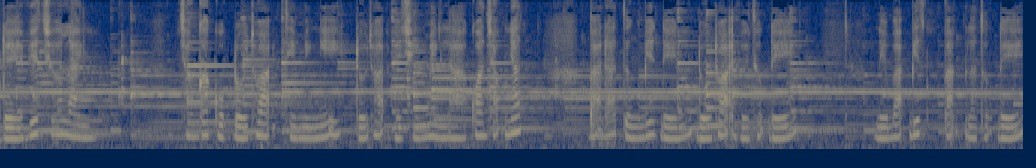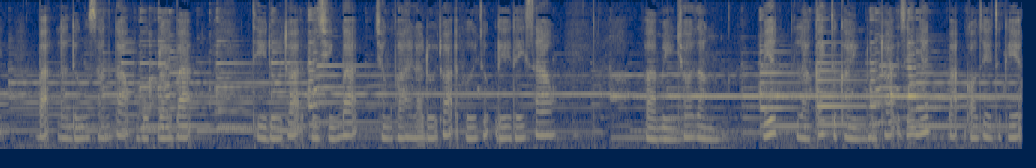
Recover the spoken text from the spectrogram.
đề viết chữa lành. Trong các cuộc đối thoại thì mình nghĩ đối thoại với chính mình là quan trọng nhất. Bạn đã từng biết đến đối thoại với thượng đế. Nếu bạn biết bạn là thượng đế, bạn là đứng sáng tạo của cuộc đời bạn, thì đối thoại với chính bạn chẳng phải là đối thoại với thượng đế đấy sao? Và mình cho rằng viết là cách thực hành đối thoại dễ nhất bạn có thể thực hiện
